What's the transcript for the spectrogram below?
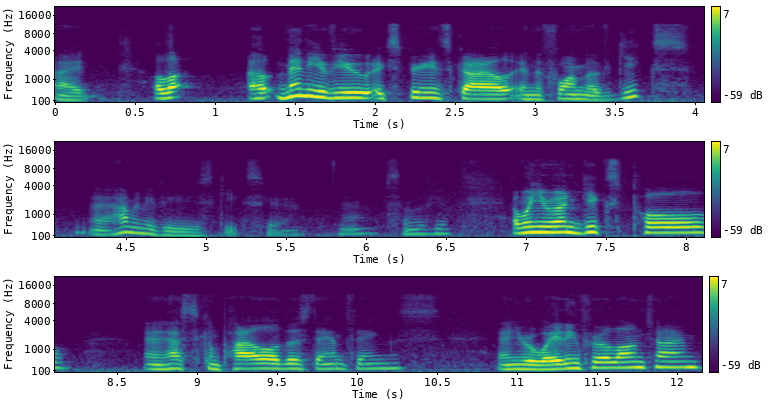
right, a lot, uh, many of you experience Guile in the form of Guix. Uh, how many of you use Guix here? Yeah, some of you. And when you run Guix pull and it has to compile all those damn things, and you're waiting for a long time,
